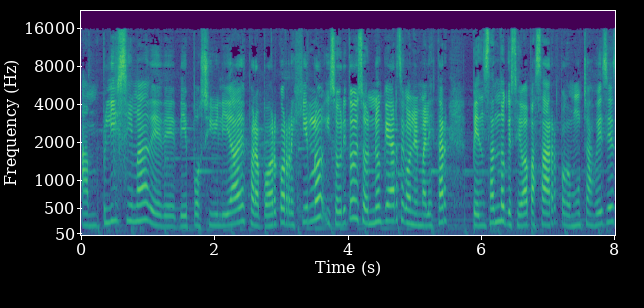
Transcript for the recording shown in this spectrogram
amplísima de, de- de posibilidades para poder corregirlo y sobre todo eso, no quedarse con el malestar pensando que se va a pasar, porque muchas veces,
